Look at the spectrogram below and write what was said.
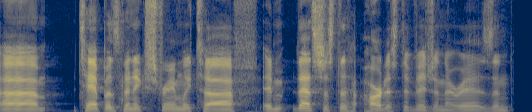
Um, Tampa's been extremely tough. It, that's just the hardest division there is, and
